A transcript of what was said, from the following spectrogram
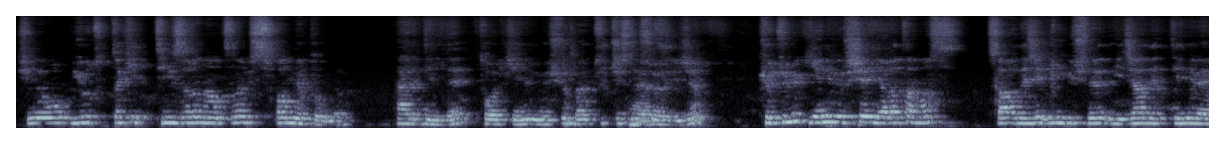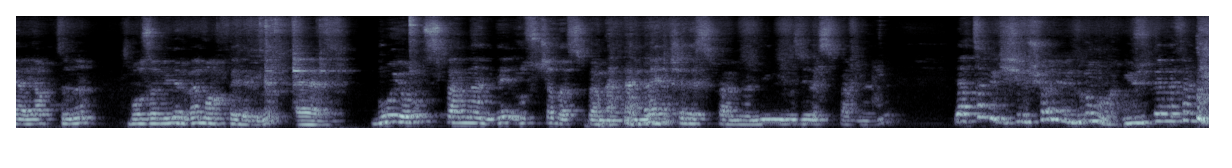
Şimdi o YouTube'daki teaser'ın altına bir spam yapıldı. Her dilde. Tolkien'in meşhur. Ben Türkçesini Evet. söyleyeceğim. Kötülük yeni bir şey yaratamaz. Sadece iyi güçlerin icat ettiğini veya yaptığını bozabilir ve mahvedebilir. Evet. Bu yorum spamlendi. Rusça da spamlendi. Lehçe de spamlendi. İngilizce de spamlendi. Ya tabii ki şimdi şöyle bir durum var. Yüzüklerin Efendisi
